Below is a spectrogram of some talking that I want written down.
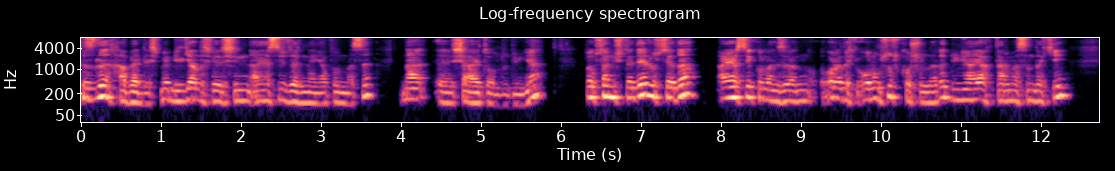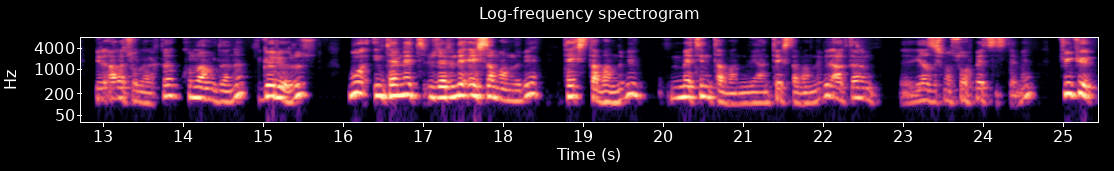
hızlı haberleşme, bilgi alışverişinin IRC üzerinden yapılmasına e, şahit oldu dünya. 93'te de Rusya'da IRC kullanıcılarının oradaki olumsuz koşulları dünyaya aktarmasındaki bir araç olarak da kullanıldığını görüyoruz. Bu internet üzerinde eş zamanlı bir tekst tabanlı bir metin tabanlı yani tekst tabanlı bir aktarım e, yazışma sohbet sistemi. Çünkü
